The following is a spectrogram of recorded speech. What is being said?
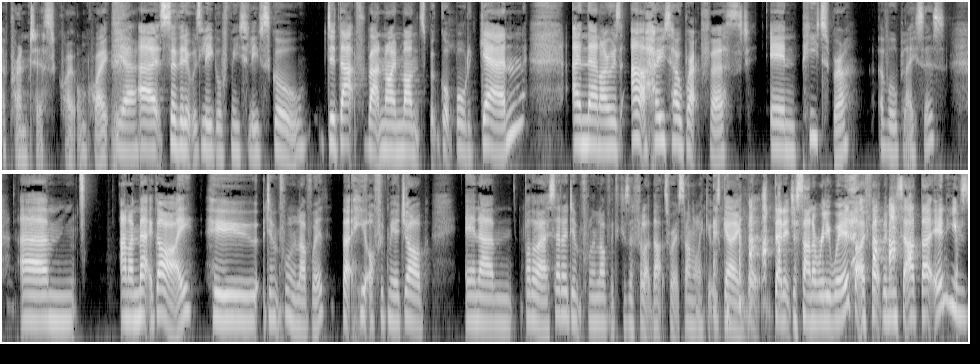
apprentice, quote unquote. Yeah. Uh, so that it was legal for me to leave school did that for about nine months, but got bored again. And then I was at a hotel breakfast in Peterborough, of all places. Um, and I met a guy who I didn't fall in love with, but he offered me a job in um by the way i said i didn't fall in love with because i feel like that's where it sounded like it was going but then it just sounded really weird that i felt the need to add that in he was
